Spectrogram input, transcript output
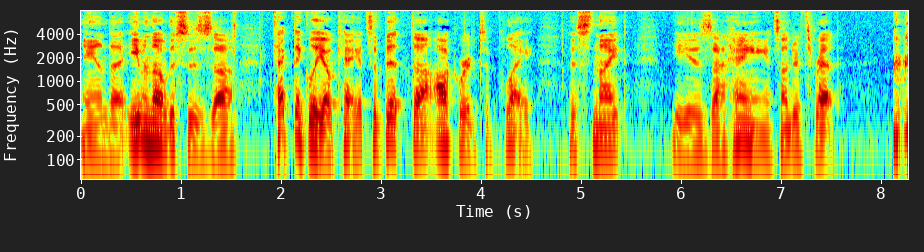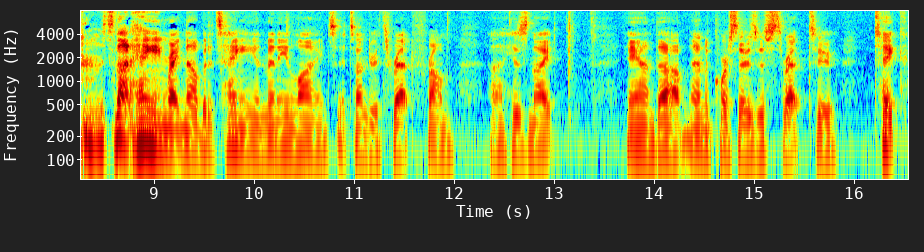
And uh, even though this is uh, technically okay, it's a bit uh, awkward to play. This knight is uh, hanging, it's under threat. it's not hanging right now, but it's hanging in many lines. It's under threat from his knight. And, and of course, there's this threat to take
